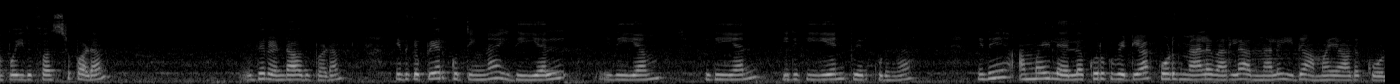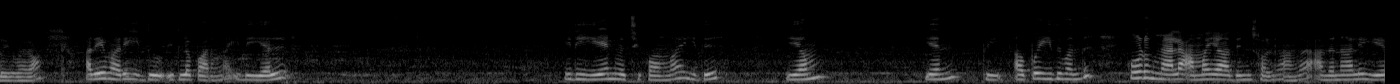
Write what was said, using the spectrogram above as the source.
அப்போ இது ஃபஸ்ட்டு படம் இது ரெண்டாவது படம் இதுக்கு பேர் குத்திங்கன்னா இது எல் இது எம் இது என் இதுக்கு ஏன் பேர் கொடுங்க. இது அம்மையில் இல்லை குறுக்கு வெட்டியாக கோடுக்கு மேலே வரல அதனால இது அமையாத கோடு வரும். அதே மாதிரி இது இதில் பாருங்கள் இது எல் இது ஏன்னு வச்சுக்கோங்க. இது எம் என்பி அப்போ இது வந்து கோடுக்கு மேலே அமையாதுன்னு சொல்கிறாங்க அதனால ஏ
